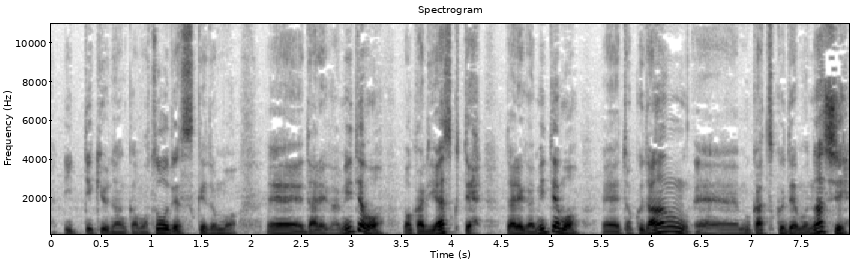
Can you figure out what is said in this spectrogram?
「イッテ Q!」なんかもそうですけども、えー、誰が見ても分かりやすくて誰が見ても、えー、特段、えー、ムカつくでもなし、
